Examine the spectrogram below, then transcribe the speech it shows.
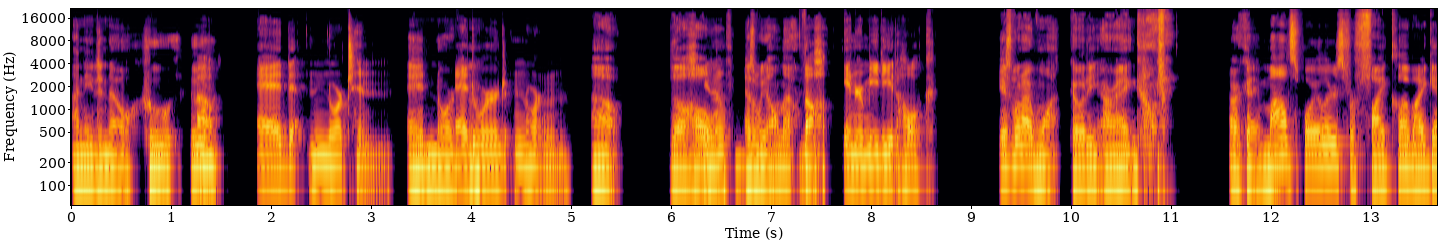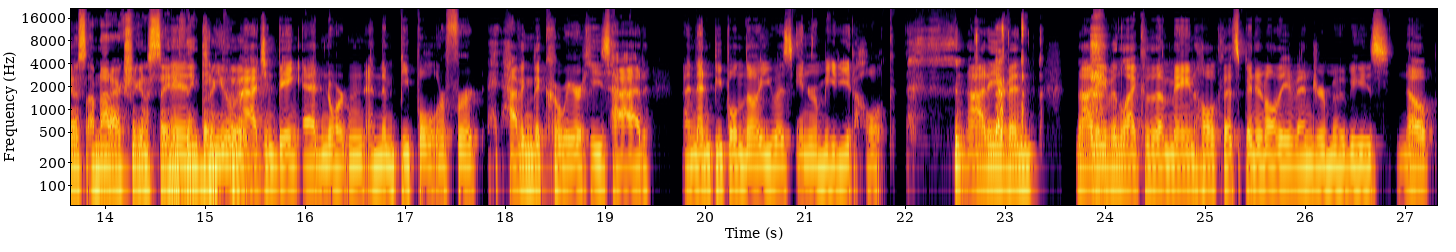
I need to know who who Oh. Ed Norton, Ed Norton. Edward Norton, Oh, the Hulk, know, as we all know. the intermediate Hulk. Here's what I want, Cody. All right, go back. Okay, mild spoilers for Fight Club. I guess I'm not actually going to say Man, anything. but can you could. imagine being Ed Norton and then people refer having the career he's had, and then people know you as intermediate Hulk? not even, not even like the main Hulk that's been in all the Avenger movies. Nope,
